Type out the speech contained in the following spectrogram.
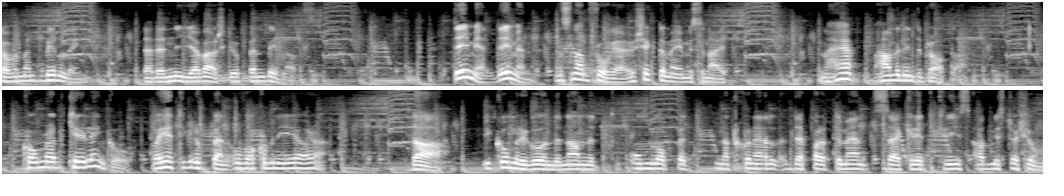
Government Building, där den nya världsgruppen bildats. Damien, Damien, en snabb fråga. Ursäkta mig, Mr Knight. Nej, han vill inte prata. Komrad Kirilenko, vad heter gruppen och vad kommer ni att göra? Da, vi kommer att gå under namnet Omloppet Nationell Departement Säkerhet Krisadministration.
